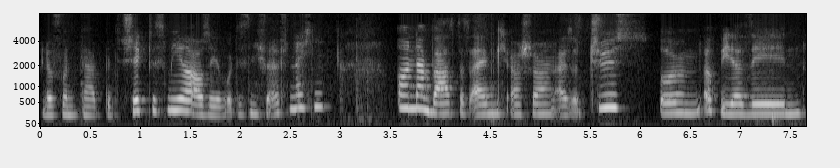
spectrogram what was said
und erfunden habt, bitte schickt es mir, außer ihr wollt es nicht veröffentlichen. Und dann war es das eigentlich auch schon. Also tschüss und auf Wiedersehen.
